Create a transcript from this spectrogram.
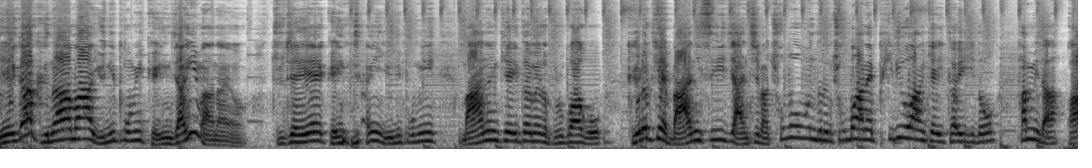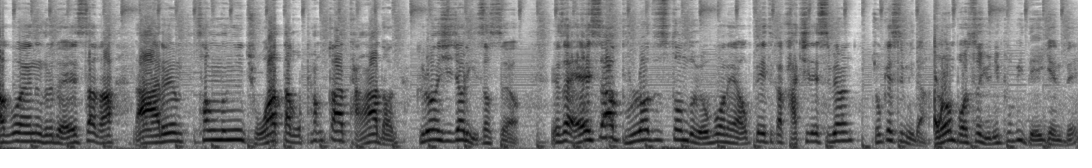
얘가 그나마 유니폼이 굉장히 많아요. 주제에 굉장히 유니폼이 많은 캐릭터임에도 불구하고 그렇게 많이 쓰이지 않지만 초보분들은 초반에 필요한 캐릭터이기도 합니다. 과거에는 그래도 엘사가 나름 성능이 좋았다고 평가당하던 그런 시절이 있었어요. 그래서 엘사 블러드스톤도 요번에 업데이트가 같이 됐으면 좋겠습니다. 그럼 벌써 유니폼이 4개인데?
